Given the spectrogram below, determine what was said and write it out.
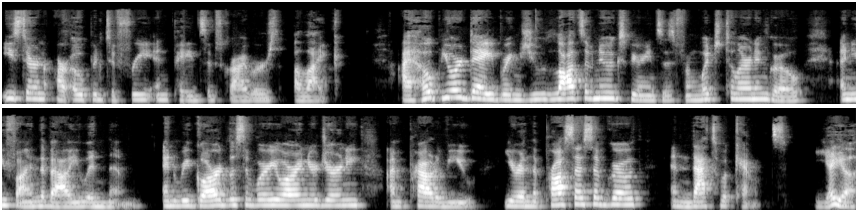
Eastern, are open to free and paid subscribers alike. I hope your day brings you lots of new experiences from which to learn and grow, and you find the value in them. And regardless of where you are in your journey, I'm proud of you. You're in the process of growth, and that's what counts. Yeah.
